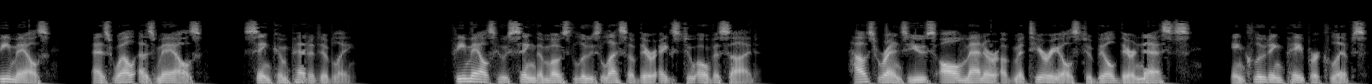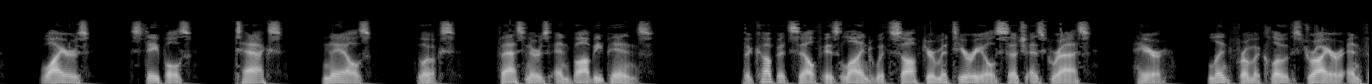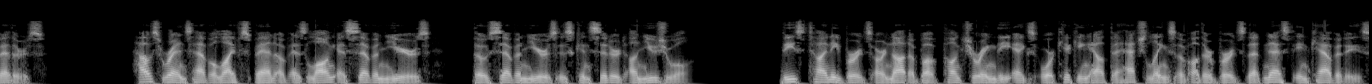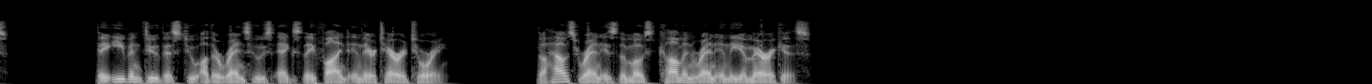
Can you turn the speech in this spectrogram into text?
Females, as well as males, sing competitively. Females who sing the most lose less of their eggs to ovicide. House wrens use all manner of materials to build their nests, including paper clips, wires, staples, tacks, nails, hooks, fasteners and bobby pins. The cup itself is lined with softer materials such as grass, hair, lint from a clothes dryer and feathers. House wrens have a lifespan of as long as 7 years, though 7 years is considered unusual. These tiny birds are not above puncturing the eggs or kicking out the hatchlings of other birds that nest in cavities. They even do this to other wrens whose eggs they find in their territory. The house wren is the most common wren in the Americas.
